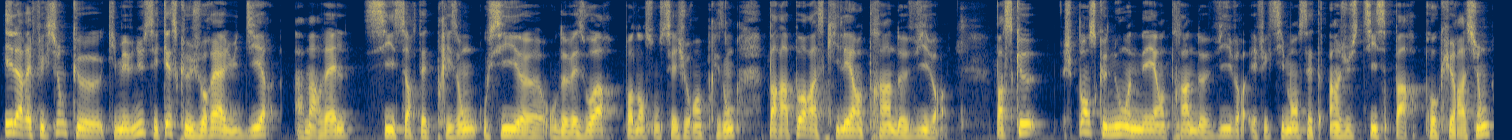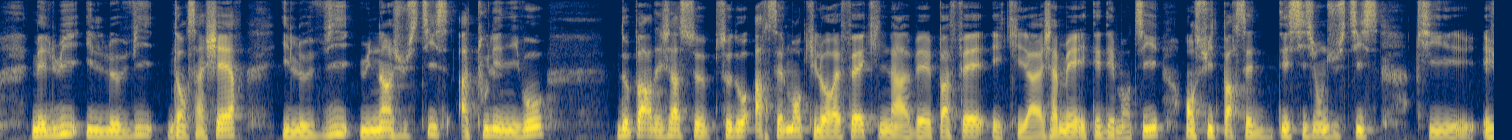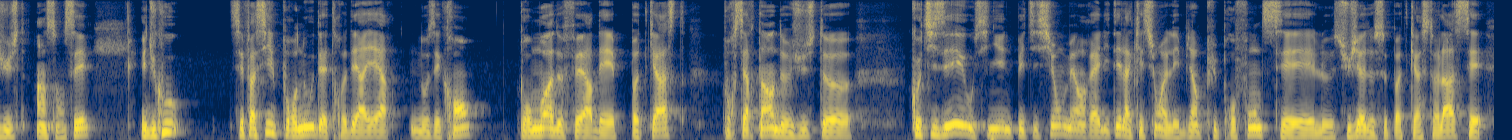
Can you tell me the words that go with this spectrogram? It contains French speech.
Et la réflexion que, qui m'est venue, c'est qu'est-ce que j'aurais à lui dire à Marvel s'il sortait de prison ou si euh, on devait se voir pendant son séjour en prison par rapport à ce qu'il est en train de vivre. Parce que je pense que nous, on est en train de vivre effectivement cette injustice par procuration, mais lui, il le vit dans sa chair, il le vit une injustice à tous les niveaux, de par déjà ce pseudo harcèlement qu'il aurait fait, qu'il n'avait pas fait et qui a jamais été démenti. Ensuite, par cette décision de justice qui est juste insensée. Et du coup, c'est facile pour nous d'être derrière nos écrans, pour moi de faire des podcasts, pour certains de juste euh, cotiser ou signer une pétition, mais en réalité la question elle est bien plus profonde. C'est le sujet de ce podcast-là, c'est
